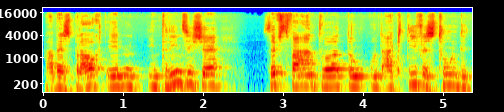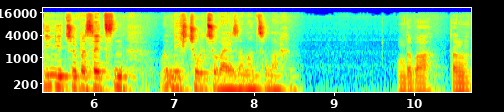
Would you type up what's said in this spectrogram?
Aber es braucht eben intrinsische Selbstverantwortung und aktives Tun, die Dinge zu übersetzen und nicht Schuldzuweisungen zu machen. Wunderbar. Dann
